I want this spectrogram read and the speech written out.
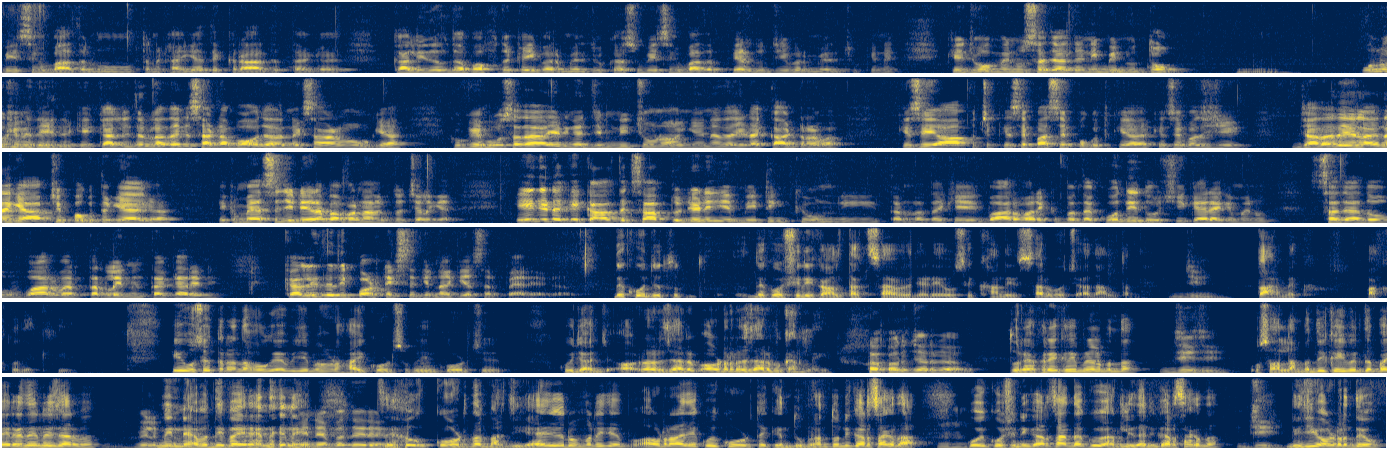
ਸੁਖਬੀਰ ਸਿੰਘ ਬਾਦਲ ਨੂੰ ਤਨਖਾਹੀਆ ਤੇ ਕਰਾਰ ਦਿੱਤਾ ਗਿਆ ਅਕਾਲੀ ਦਲ ਦਾ ਵਫਦ ਕਈ ਵਾਰ ਮਿਲ ਚੁੱਕਾ ਸੁਖਬੀਰ ਸਿੰਘ ਬਾਦਲ ਫਿਰ ਦੂਜੀ ਵਾਰ ਮਿਲ ਚੁੱਕੇ ਨੇ ਕਿ ਜੋ ਮੈਨੂੰ ਸਜ਼ਾ ਦੇਣੀ, ਮੈਨੂੰ ਦਿਓ। ਉਹਨੂੰ ਕਿਵੇਂ ਦੇਖਦੇ ਕਿ ਅਕਾਲੀ ਦਲ ਲੱਗਦਾ ਕਿ ਸਾਡਾ ਬਹੁਤ ਜ਼ਿਆਦਾ ਨੁਕਸਾਨ ਹੋ ਗਿਆ? ਕਿਉਂਕਿ ਹੋ ਸਕਦਾ ਜਿਹੜੀਆਂ ਜਿਮਨੀ ਚੋਣਾਂ ਹੋਈਆਂ, ਇਹਨਾਂ ਦਾ ਜਿਹੜਾ ਕਾਡਰ ਵਾ, ਕਿਸੇ ਆਪ ਚ ਕਿਸੇ ਪਾਸੇ ਭੁਗਤ ਗਿਆ, ਕਿਸੇ ਪਾਸੇ ਸ਼ੀ- ਜ਼ਿਆਦਾ ਦੇ ਲੱਗਦਾ ਕਿ ਆਪ ਚ ਹੀ ਭੁਗਤ ਗਿਆ ਹੈਗਾ। ਇੱਕ ਮੈਸੇਜ ਡੇਰਾ ਬਾਬਾ ਨਾਨਕ ਤੋਂ ਚੱਲ ਗਿਆ। ਇਹ ਜਿਹੜਾ ਕਿ ਅਕਾਲ ਤਖਤ ਸਾਹਿਬ ਤੋਂ ਜਿਹੜੀ ਇਹ ਮੀਟਿੰਗ ਕਿਉਂ ਨਹੀਂ ਤੁਹਾਨੂੰ ਲੱਗਦਾ ਕਿ ਵਾਰ-ਵਾਰ ਇੱਕ ਬੰਦਾ ਖੁਦ ਹੀ ਦੋਸ਼ੀ ਕਹਿ ਰਿਹਾ ਕਿ ਮੈਨੂੰ ਸਜ਼ਾ ਦਿਓ ਵਾਰ-ਵਾਰ ਤਰਲੇ ਮਿੰਤਾ ਕਰ ਰਹੇ ਨੇ। ਅਕਾਲੀ ਦਲ ਦੀ ਪੋਲਿਟਿਕਸ ਤੇ ਕਿੰਨਾ ਕੀ ਅਸਰ ਪੈ ਰਿਹਾ ਹੈਗਾ? ਦੇਖੋ ਜਿੱਥੋਂ ਦੇਖੋ ਸ਼੍ਰੀ ਅਕਾਲ ਤਖਤ ਸਾਹਿਬ ਜਿਹੜੇ ਉਹ ਸਿੱਖਾਂ ਦੀ ਸਰਵਉੱਚ ਅਦਾਲਤ ਨੇ। ਜੀ। ਧਾਰਮਿਕ ਪੱਖ ਤੋਂ ਦੇਖੀਏ। ਇਹ ਉਸੇ ਤਰ੍ਹਾਂ ਦਾ ਹੋ ਗਿਆ ਵੀ ਜਿਵੇਂ ਹੁਣ ਹਾਈ ਕੋਰਟ ਸੁਪਰੀਮ ਕੋਰਟ 'ਚ ਕੋਈ ਜੱਜ ਰਿਜ਼ਰਵ ਆਰਡਰ ਰਿਜ਼ਰਵ ਕਰ ਲਈ। ਹੋਰ ਜਰ ਤੁਰਿਆ ਫਿਰੇ ਕ੍ਰਿਮੀਨਲ ਬੰਦਾ। ਜੀ ਜੀ। ਉਹ ਸਾਲਾਂ ਬੱਧੀ ਕਈ ਵਾਰ ਤਾਂ ਪਏ ਰਹਿੰਦੇ ਨੇ ਰਿਜ਼ਰਵ। ਮਹੀਨਿਆਂ ਬੱਧੀ ਪਏ ਰਹਿੰਦੇ ਨੇ। ਇਹਨੇ ਵਧੇ ਰਹੇ ਤੇ ਉਹ ਕੋਰਟ ਦਾ ਮਰਜ਼ੀ ਹੈ। ਜਦੋਂ ਮਰਜ਼ੀ ਆਰਡਰ ਆ ਜਾਏ ਕੋਈ ਕੋਰਟ ਤੇ ਕਿੰਦੂ ਪ੍ਰੰਤੂ ਨਹੀਂ ਕਰ ਸਕਦਾ। ਕੋਈ ਕੁਝ ਨਹੀਂ ਕਰ ਸਕਦਾ ਕੋਈ ਅਰਲੀ ਦਾ ਨਹੀਂ ਕਰ ਸਕਦਾ। ਜੀ। ਨਿੱਜੀ ਆਰਡਰ ਦਿਓ।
